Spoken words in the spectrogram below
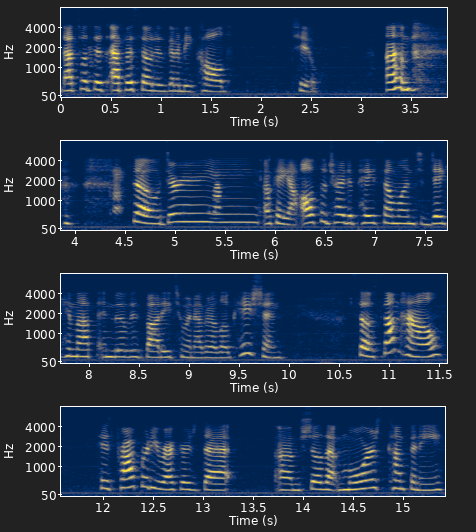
That's what this episode is going to be called, too. Um. so during. Okay, yeah. Also tried to pay someone to dig him up and move his body to another location. So somehow, his property records that um, show that Moore's company,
